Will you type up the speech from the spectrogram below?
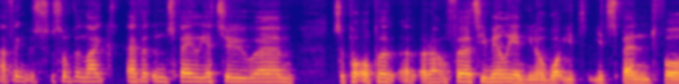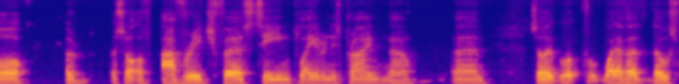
I think something like Everton's failure to um, to put up a, a, around thirty million. You know what you'd you'd spend for a, sort of average first team player in his prime now. Um, so whatever those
